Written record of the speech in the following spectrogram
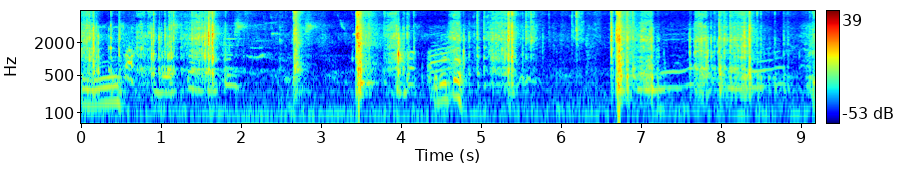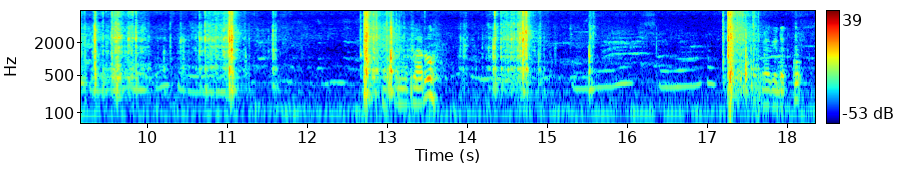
Hmm. Ano to? Ano klaro? Lagi dako.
